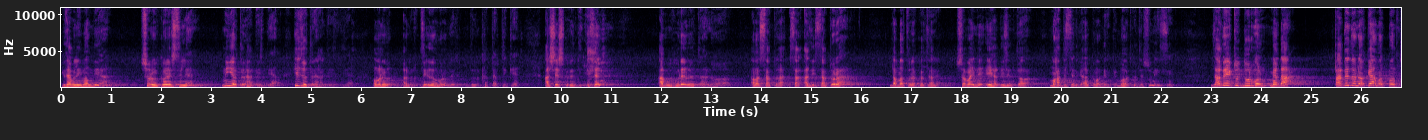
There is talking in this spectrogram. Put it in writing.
কিতাবুল ইমান দিয়া শুরু করেছিলেন, নিয়তের হাদিস দিয়া হিজতের হাদিস দিয়া। অমর খাতার থেকে আর শেষ করে দিতেছেন আবু হরে আমার ছাত্র, আজি ছাত্ররা লম্বা তোরা কথা সবাই এই হাদিসের তো মহাদিসের গান তোমাদেরকে কথা শুনেছে যাদের একটু দুর্বল মেধা, তাদের জন্য কেমন পর্যন্ত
